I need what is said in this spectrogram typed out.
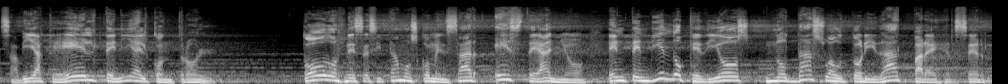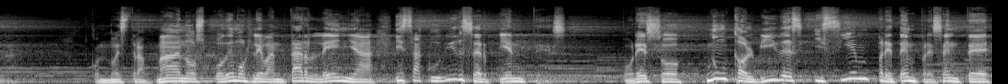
Sabía que Él tenía el control todos necesitamos comenzar este año entendiendo que Dios nos da su autoridad para ejercerla. Con nuestras manos podemos levantar leña y sacudir serpientes. Por eso, nunca olvides y siempre ten presente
